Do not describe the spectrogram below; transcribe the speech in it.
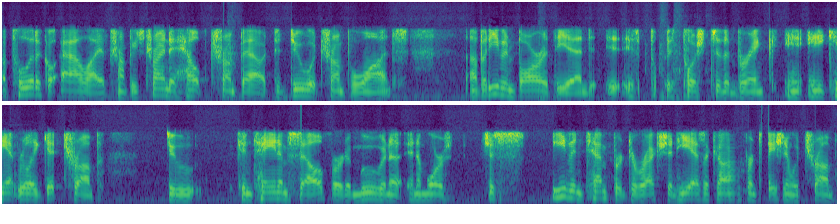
a political ally of Trump. He's trying to help Trump out to do what Trump wants. Uh, but even Barr at the end is, is pushed to the brink, and he can't really get Trump to contain himself or to move in a in a more just even tempered direction. He has a confrontation with Trump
